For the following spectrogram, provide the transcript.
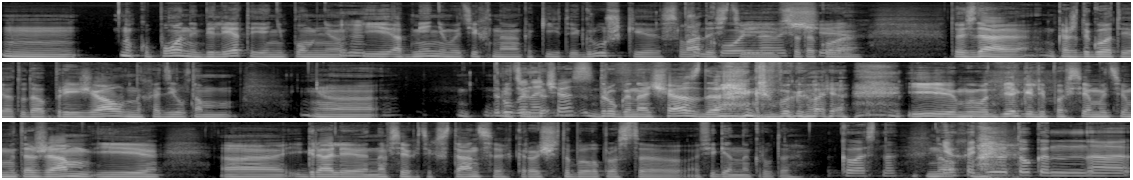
ну, купоны, билеты, я не помню, угу. и обменивать их на какие-то игрушки, сладости Прикольно и все такое. То есть, да, каждый год я туда приезжал, находил там э, Друга этих, на час? Друга на час, да, грубо говоря. И мы вот бегали по всем этим этажам и э, играли на всех этих станциях. Короче, это было просто офигенно круто классно. Но... Я ходила только на...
